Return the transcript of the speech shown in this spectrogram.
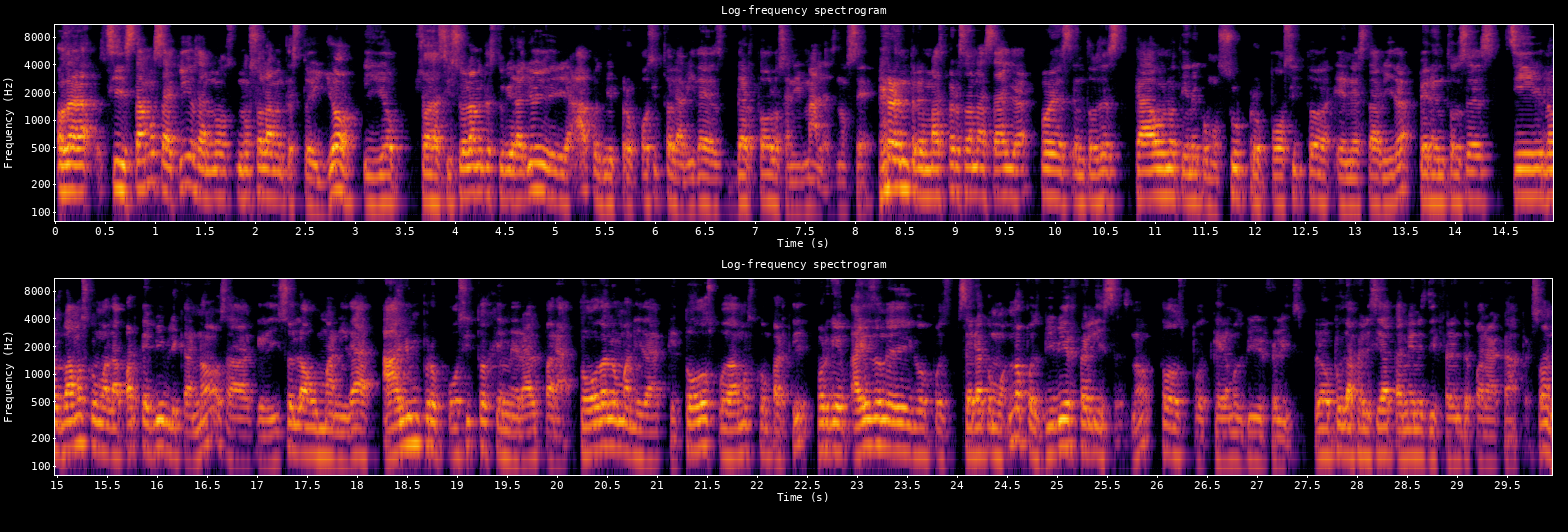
o sea, si estamos aquí, o sea, no, no solamente estoy yo, y yo, o sea, si solamente estuviera yo, yo diría, ah, pues mi propósito de la vida es ver todos los animales, no sé. Pero entre más personas haya, pues entonces cada uno tiene como su propósito en esta vida. Pero entonces, si nos vamos como a la parte bíblica, ¿no? O sea, que hizo la humanidad, hay un propósito general para toda la humanidad que todos podamos compartir, porque ahí es donde digo, pues será como, no, pues vivir felices, ¿no? Todos pues, queremos vivir feliz, pero pues la felicidad también es diferente para cada persona.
